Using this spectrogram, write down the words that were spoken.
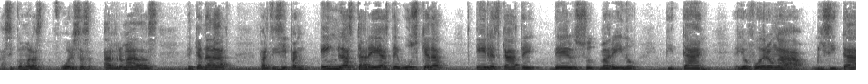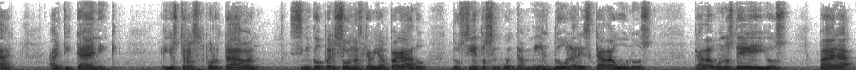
así como las Fuerzas Armadas de Canadá, participan en las tareas de búsqueda y rescate del submarino Titán. Ellos fueron a visitar al Titanic. Ellos transportaban cinco personas que habían pagado 250 mil dólares cada uno, cada uno de ellos, para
